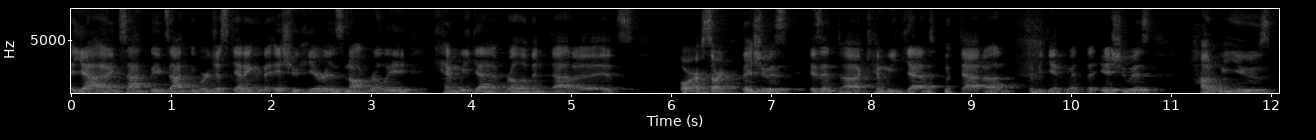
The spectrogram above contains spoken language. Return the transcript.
yeah, exactly, exactly. We're just getting the issue here is not really can we get relevant data. It's or sorry, the issue is isn't uh, can we get data to begin with. The issue is how do we use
